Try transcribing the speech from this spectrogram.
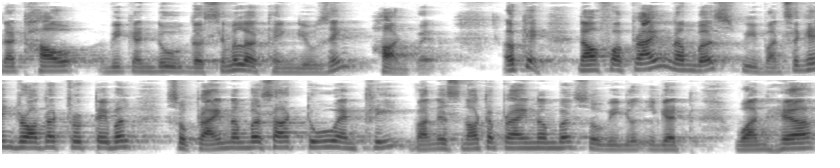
that how we can do the similar thing using hardware Okay. Now for prime numbers, we once again draw the truth table. So prime numbers are 2 and 3, 1 is not a prime number, so we will get 1 here.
